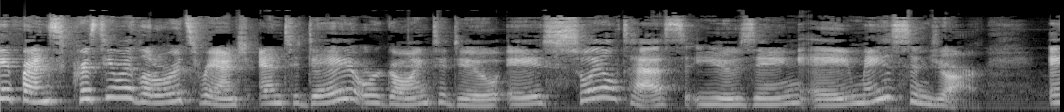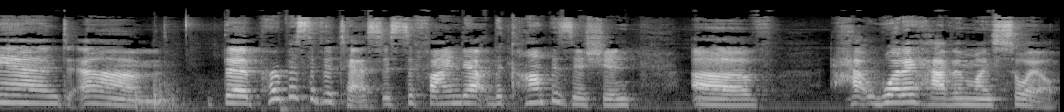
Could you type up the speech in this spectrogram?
Hey friends, Christy with Little Roots Ranch, and today we're going to do a soil test using a mason jar. And um, the purpose of the test is to find out the composition of how, what I have in my soil.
